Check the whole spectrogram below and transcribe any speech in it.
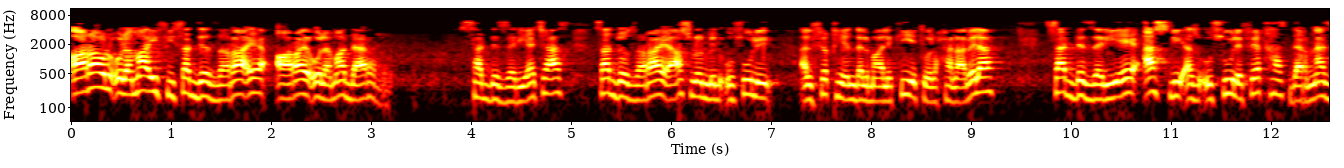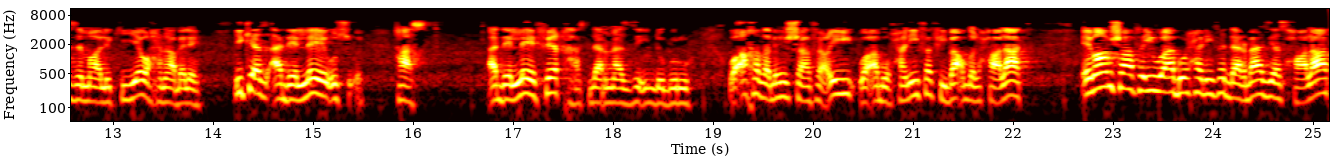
آراء العلماء فی صد الذرائع. آراء علماء در صد ذریعه چه است صد الذرائع اصل من اصول الفقه عند المالکیه والحنابلة صد ذریعه اصلی از اصول فقه هست در نزد مالکیه و حنابله. یکی از ادله هست. أدلة فقه هست در نزد این دو گروه. و اخذ به شافعی و ابو حنیفه فی بعض الحالات. امام شافعی و ابو حنیفه در بعضی از حالات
